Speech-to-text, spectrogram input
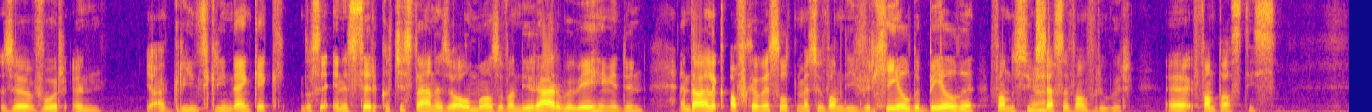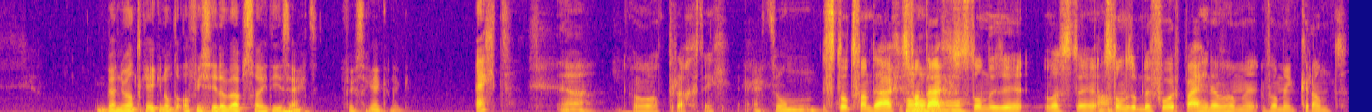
ze voor een ja, greenscreen denk ik, dat ze in een cirkeltje staan en zo allemaal zo van die rare bewegingen doen. En dat eigenlijk afgewisseld met zo van die vergeelde beelden van de successen van vroeger. Eh, fantastisch. Ik ben nu aan het kijken op de officiële website, die is echt verschrikkelijk. Echt? Ja, Oh, prachtig. Echt zo'n... Er stond vandaag, Oh. vandaag stonden, ze, was eh, Ah. stonden ze op de voorpagina van mijn, van mijn krant.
